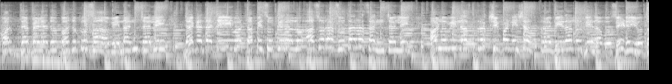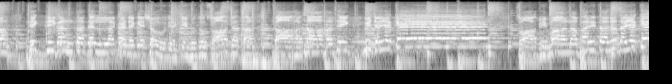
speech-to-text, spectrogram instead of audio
ಸ್ಪರ್ಧೆ ಬೆಳೆದು ಬದುಕು ಸಾವಿನಂಚಲಿ, ಜಗದ ಜೀವ ತಪಿಸುತ್ತಿರಲು ಅಸುರ ಸುತರ ಸಂಚಲಿ ಅಣುವಿನಸ್ತ್ರ ಕ್ಷಿಪಣಿ ಶಸ್ತ್ರವಿರಲು ದಿನವು ಸಿಡಿಯುತ್ತ ದಿಗ್ದಿಗಂತದೆಲ್ಲ ಕಡೆಗೆ ಶೌರ್ಯ ಕಿಹುದು ಸ್ವಾಗತ. ದಾಹ ದಾಹ, ದಿಗ್ವಿಜಯಕ್ಕೆ, ಸ್ವಾಭಿಮಾನ ಭರಿತ ಹೃದಯಕ್ಕೆ.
